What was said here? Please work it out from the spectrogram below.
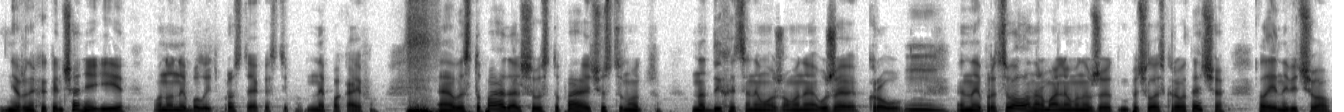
нервних окончань, і воно не болить. Просто якось, типу, не по кайфу. Е, Виступаю далі, виступаю, чувствую, ну. от Надихатися не можу. У мене вже кров М. не працювала нормально, у мене вже почалась кровотеча, але я не відчував.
